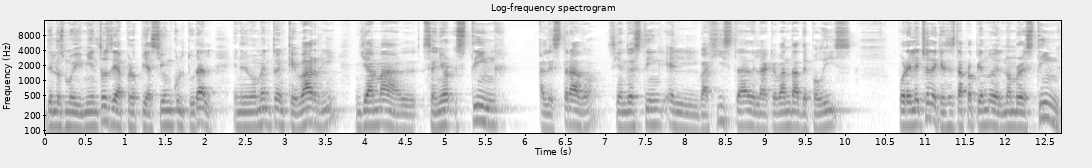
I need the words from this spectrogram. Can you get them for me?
de los movimientos de apropiación cultural. En el momento en que Barry llama al señor Sting al estrado, siendo Sting el bajista de la banda The Police, por el hecho de que se está apropiando del nombre Sting,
